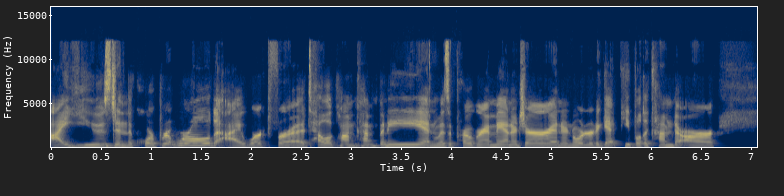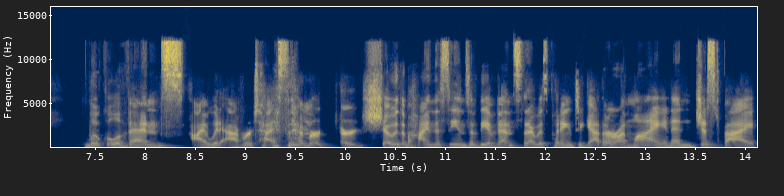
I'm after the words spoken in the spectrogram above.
I used in the corporate world. I worked for a telecom company and was a program manager. And in order to get people to come to our local events, I would advertise them or, or show the behind the scenes of the events that I was putting together online. And just by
